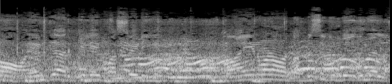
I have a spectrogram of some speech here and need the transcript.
நிக்கலாஸ்புரம் எம்ஜிஆர் கிளி ஃபர்ஸ்ட் ரைடிங் பயங்கரமான ஓட்டம் பிஸி குப்பி எதுவுமே இல்லை.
